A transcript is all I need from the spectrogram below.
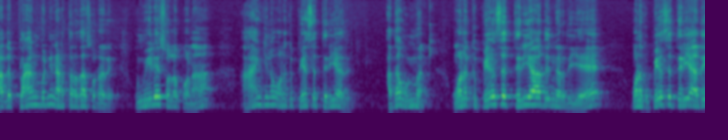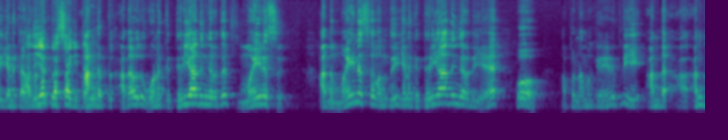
அதை பிளான் பண்ணி நடத்துகிறதா சொல்கிறாரு உண்மையிலே சொல்லப்போனால் ஆங்கிலம் உனக்கு பேச தெரியாது. அதான் உண்மை. உனக்கு பேச தெரியாதுங்கிறதையே உனக்கு பேச தெரியாது எனக்கு அது- அதையே ப்ளஸ் ஆக்கிட்டார் அந்த அதாவது உனக்கு தெரியாதுங்கிறது மைனஸு அந்த மைனஸை வந்து எனக்கு தெரியாதுங்கிறதையே ஓ அப்போ நமக்கு எப்படி அந்த அந்த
